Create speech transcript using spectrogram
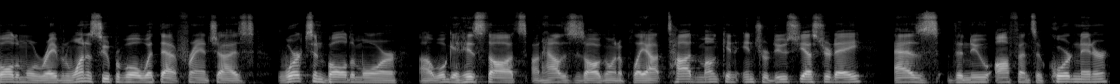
Baltimore Raven, won a Super Bowl with that franchise, works in Baltimore. Uh, we'll get his thoughts on how this is all going to play out. Todd Monken introduced yesterday as the new offensive coordinator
